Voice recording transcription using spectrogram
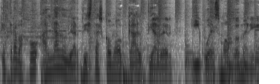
que trabajó al lado de artistas como Cal Theater y Wes Montgomery.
